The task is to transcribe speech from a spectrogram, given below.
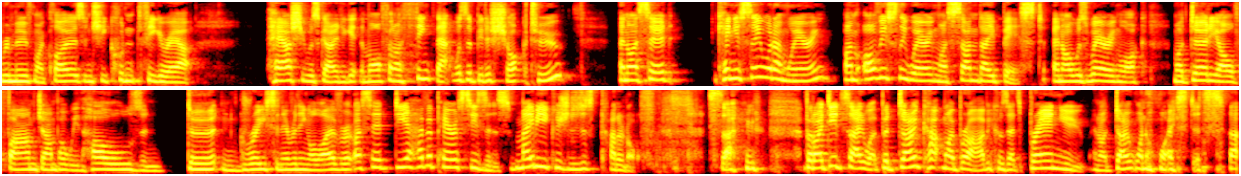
remove my clothes and she couldn't figure out how she was going to get them off. And I think that was a bit of shock too. And I said, Can you see what I'm wearing? I'm obviously wearing my Sunday best. And I was wearing like my dirty old farm jumper with holes and dirt and grease and everything all over it. I said, Do you have a pair of scissors? Maybe you could just cut it off. So, but I did say to it, but don't cut my bra because that's brand new and I don't want to waste it. So,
